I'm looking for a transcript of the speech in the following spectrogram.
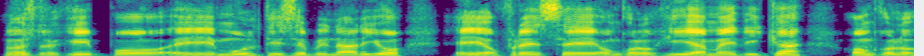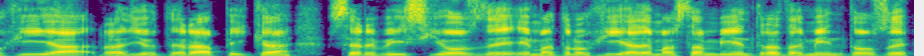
Nuestro equipo multidisciplinario eh, ofrece oncología médica, oncología radioterápica, servicios de hematología, además también tratamientos eh,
